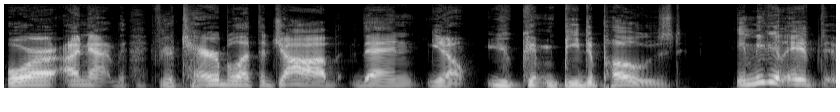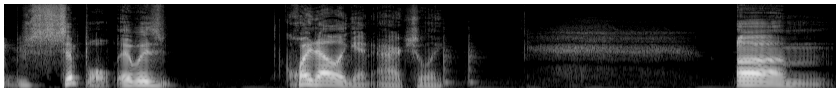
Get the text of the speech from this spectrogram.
or if you're terrible at the job then you know you can be deposed. Immediately it, it was simple. It was quite elegant actually. Um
